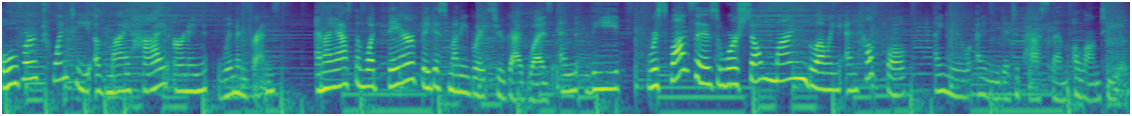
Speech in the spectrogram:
over 20 of my high earning women friends and I asked them what their biggest money breakthrough guide was. And the responses were so mind blowing and helpful, I knew I needed to pass them along to you.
